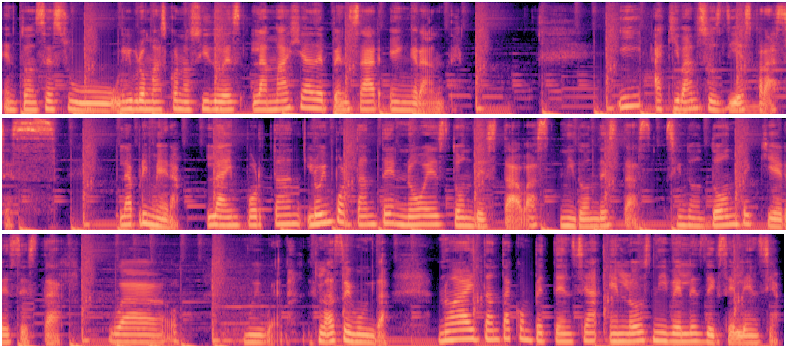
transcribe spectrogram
Entonces su libro más conocido es La magia de pensar en grande. Y aquí van sus 10 frases. La primera, lo importante no es dónde estabas ni dónde estás, sino dónde quieres estar. ¡Wow! Muy buena. La segunda, no hay tanta competencia en los niveles de excelencia.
